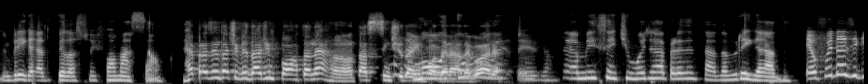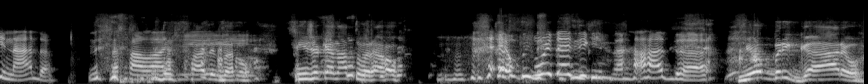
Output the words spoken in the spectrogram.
Obrigado pela sua informação. Representatividade importa, né, Han? Tá se sentindo aí Muito, empoderada Com agora? certeza. Eu me senti muito representada, obrigada. Eu fui designada pra falar Não de... fale, não. Finja que é natural. Eu fui designada. Me obrigaram.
